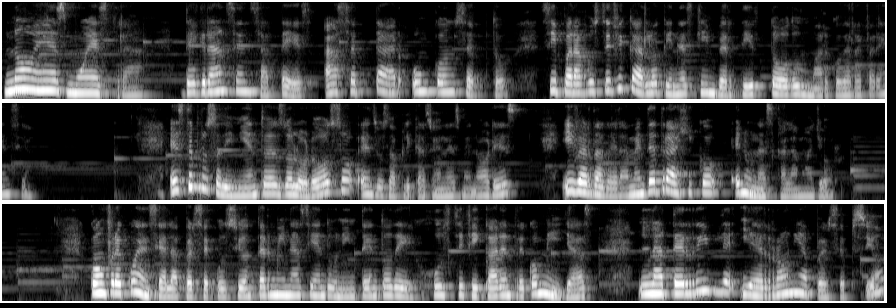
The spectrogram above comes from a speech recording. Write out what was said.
No es muestra de gran sensatez aceptar un concepto si para justificarlo tienes que invertir todo un marco de referencia. Este procedimiento es doloroso en sus aplicaciones menores y verdaderamente trágico en una escala mayor. Con frecuencia la persecución termina siendo un intento de justificar, entre comillas, la terrible y errónea percepción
